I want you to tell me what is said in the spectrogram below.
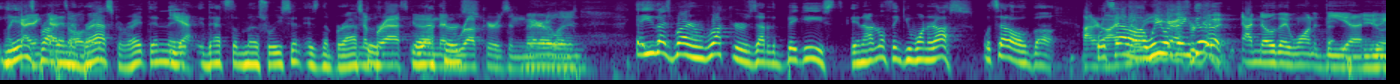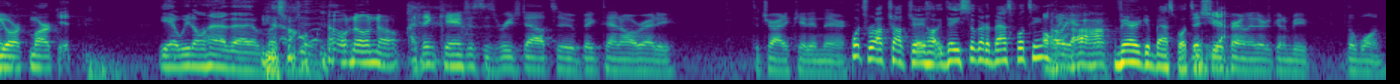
Like, He I think brought in that's all they- Nebraska, right? Then they, Yeah. that's the most recent is Nebraska. Nebraska and then Rutgers. Rutgers and Maryland. Maryland. Yeah, you guys brought in Rutgers out of the Big East, and I don't think you wanted us. What's that all about? I don't What's know. I that all? We were being were good. good. I know they wanted the uh, New New York. York market. Yeah, we don't have that in West Virginia. No, no, no. I think Kansas has reached out to Big Ten already to try to get in there. What's Rock Chalk Jayhawk? They still got a basketball team? Oh, yeah. Uh-huh. Very good basketball team. This year, Yeah. apparently, there's going to be the one.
